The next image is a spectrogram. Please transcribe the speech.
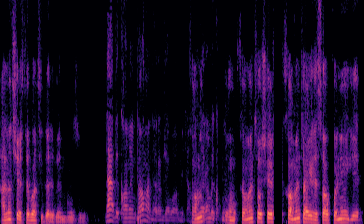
الان چه ارتباطی داره به موضوع؟ نه به کامنت ها من دارم جواب میدم. من کامنت؟ دارم به کامنت. کامنت رو کامنت اگه حساب کنی یه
